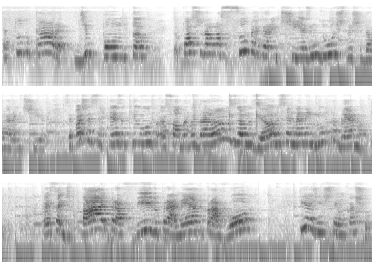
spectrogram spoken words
é tudo, cara, de ponta eu posso te dar uma super garantia, as indústrias te dão garantia. Você pode ter certeza que a sua obra vai durar anos e anos e anos sem dar nenhum problema. Vai sair de pai para filho, para neto, para avô. E a gente tem um cachorro.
